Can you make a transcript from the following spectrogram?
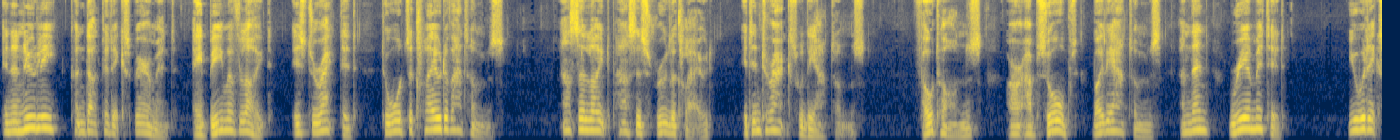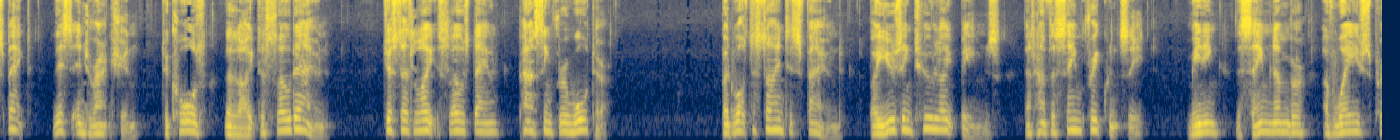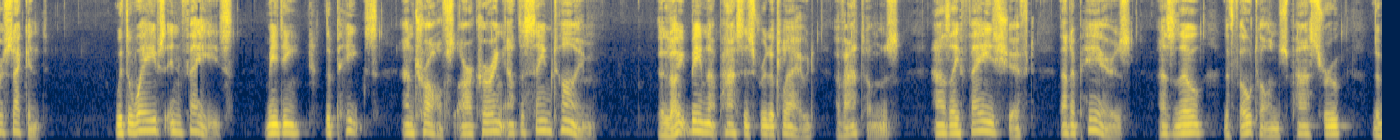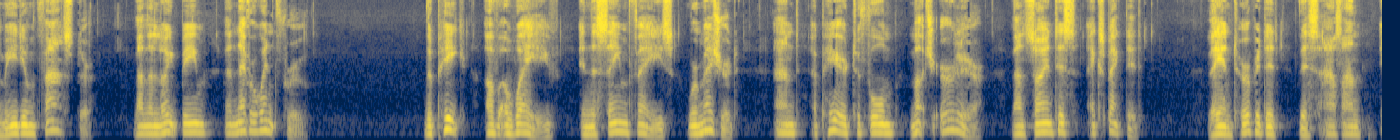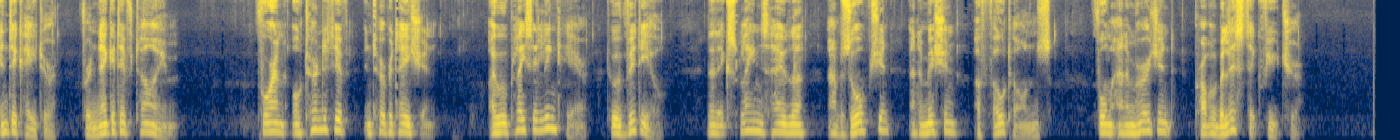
In a newly conducted experiment, a beam of light is directed towards a cloud of atoms. As the light passes through the cloud, it interacts with the atoms. Photons are absorbed by the atoms and then re-emitted. You would expect this interaction to cause the light to slow down, just as light slows down passing through water. But what the scientists found by using two light beams that have the same frequency, meaning the same number of waves per second, with the waves in phase, meaning the peaks and troughs are occurring at the same time. The light beam that passes through the cloud of atoms has a phase shift that appears as though the photons pass through the medium faster than the light beam that never went through. The peak of a wave in the same phase were measured and appeared to form much earlier than scientists expected. They interpreted this as an indicator for negative time. For an alternative interpretation, I will place a link here to a video that explains how the absorption and emission of photons form an emergent probabilistic future.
